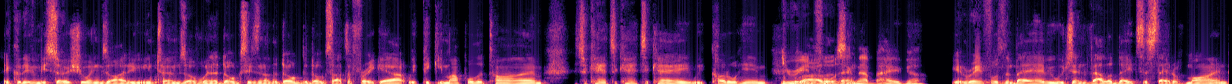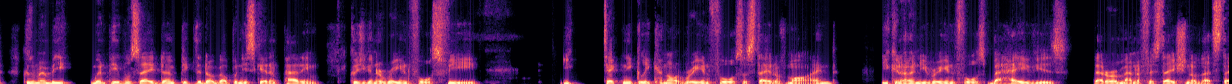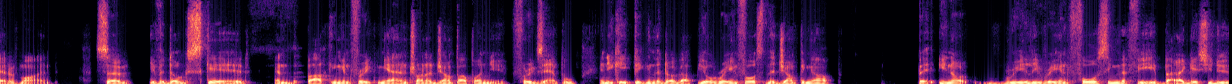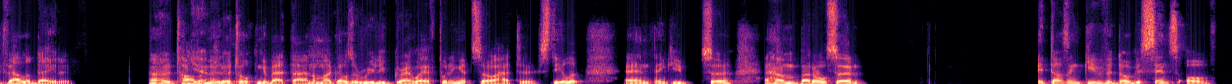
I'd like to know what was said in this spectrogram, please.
it could even be social anxiety in terms of when a dog sees another dog, the dog starts to freak out. We pick him up all the time. It's okay, it's okay, it's okay. We cuddle him. You're reinforcing than, that behavior. Yeah, reinforcing the behavior, which then validates the state of mind. Because remember, when people say, don't pick the dog up when you're scared and pat him because you're going to reinforce fear, technically cannot reinforce a state of mind. You can only reinforce behaviors that are a manifestation of that state of mind. So if a dog's scared, and barking and freaking out and trying to jump up on you, for example, and you keep picking the dog up, you're reinforcing the jumping up, but you're not really reinforcing the fear, but I guess you do validate it. I heard Tyler yeah. Muto talking about that, and I'm like, that was a really great way of putting it. So I had to steal it, and thank you, sir. Um, but also, it doesn't give the dog a sense of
